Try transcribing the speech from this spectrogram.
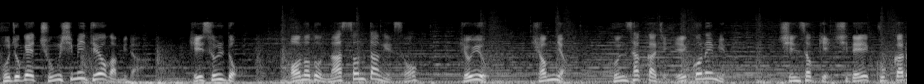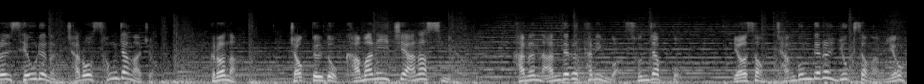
부족의 중심이 되어갑니다. 기술도 언어도 낯선 땅에서 교육, 협력, 군사까지 일궈내며 신석기 시대의 국가를 세우려는 자로 성장하죠. 그러나 적들도 가만히 있지 않았습니다. 가는 안데르탈인과 손잡고 여성 장궁대를 육성하며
